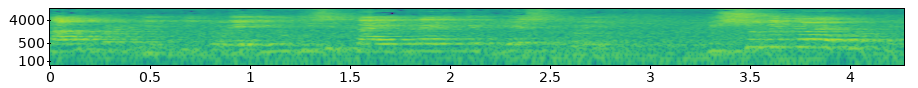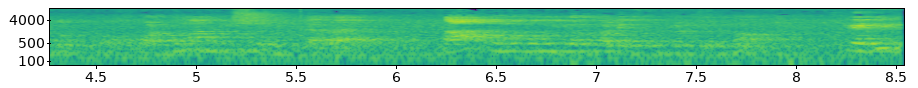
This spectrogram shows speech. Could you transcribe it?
তার উপরে ভিত্তি করে ইউজিসি গাইডলাইনকে বেস করে বিশ্ববিদ্যালয় কর্তৃপক্ষ, বর্তমান বিশ্ববিদ্যালয় তার অনুমোদিত কলেজগুলোর জন্য ক্রেডিট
